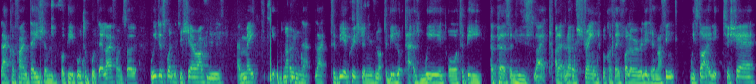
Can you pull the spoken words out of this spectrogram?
like a foundation for people to put their life on. So we just wanted to share our views and make it known that like to be a Christian is not to be looked at as weird or to be a person who's like I don't know strange because they follow a religion. I think we started it to share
